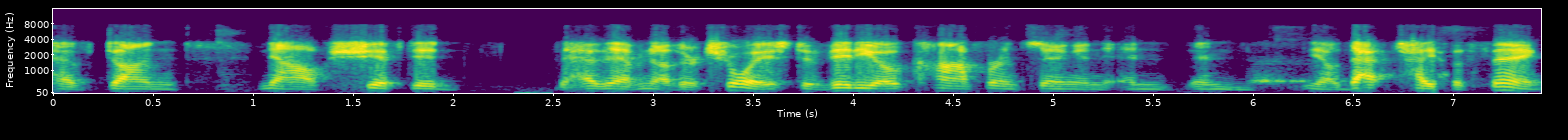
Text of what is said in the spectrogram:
have done now shifted have, they have another choice to video conferencing and, and, and you know that type of thing.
